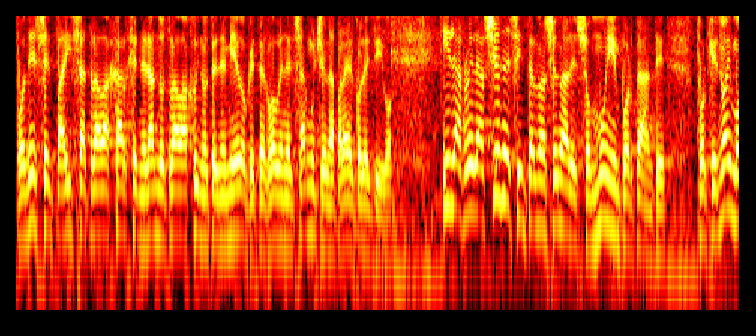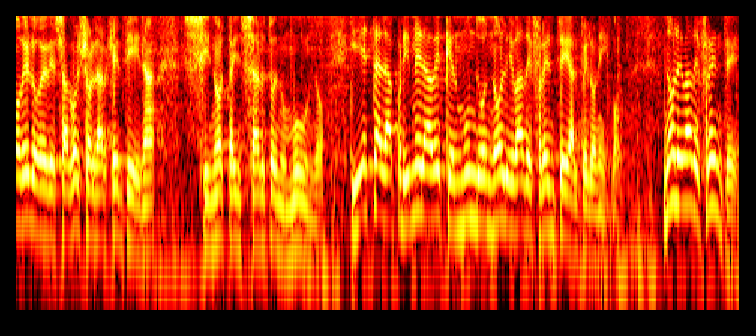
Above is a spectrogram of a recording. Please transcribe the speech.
pones el país a trabajar generando trabajo y no tenés miedo que te roben el sándwich en la parada del colectivo. Y las relaciones internacionales son muy importantes porque no hay modelo de desarrollo en la Argentina si no está inserto en un mundo. Y esta es la primera vez que el mundo no le va de frente al peronismo. No le va de frente.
